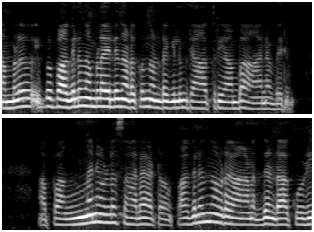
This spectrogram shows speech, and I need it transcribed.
നമ്മൾ ഇപ്പോൾ പകൽ നമ്മളതിൽ നടക്കുന്നുണ്ടെങ്കിലും രാത്രിയാകുമ്പോൾ ആന വരും. അപ്പോൾ അങ്ങനെയുള്ള സ്ഥലം കേട്ടോ പകലൊന്നും അവിടെ കാണുന്നുണ്ട് ആ കുഴി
